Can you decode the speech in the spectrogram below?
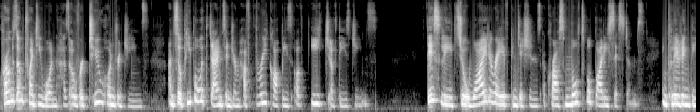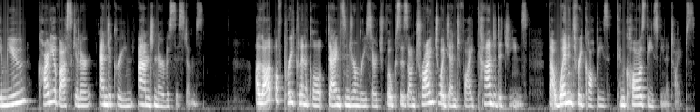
chromosome 21 has over 200 genes, and so people with Down syndrome have three copies of each of these genes. This leads to a wide array of conditions across multiple body systems, including the immune, cardiovascular, endocrine, and nervous systems. A lot of preclinical Down syndrome research focuses on trying to identify candidate genes that, when in three copies, can cause these phenotypes.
